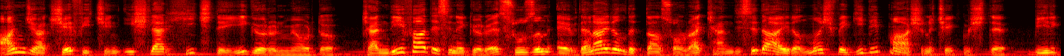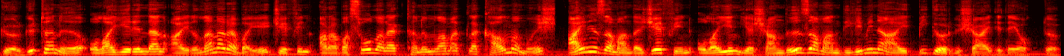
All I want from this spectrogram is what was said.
Ancak Jeff için işler hiç de iyi görünmüyordu. Kendi ifadesine göre Susan evden ayrıldıktan sonra kendisi de ayrılmış ve gidip maaşını çekmişti. Bir görgü tanığı olay yerinden ayrılan arabayı Jeff'in arabası olarak tanımlamakla kalmamış, aynı zamanda Jeff'in olayın yaşandığı zaman dilimine ait bir görgü şahidi de yoktu.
